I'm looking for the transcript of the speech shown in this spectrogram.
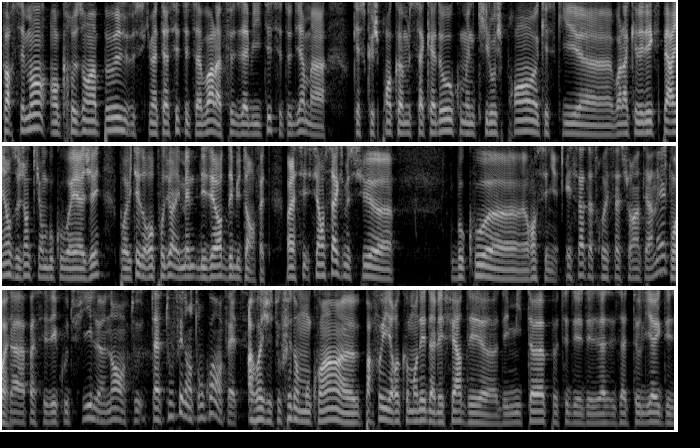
forcément, en creusant un peu, ce qui m'intéressait, c'est de savoir la faisabilité, c'est de dire, bah, qu'est-ce que je prends comme sac à dos, combien de kilos je prends, qu'est-ce qui, euh, voilà, quelle est l'expérience de gens qui ont beaucoup voyagé, pour éviter de reproduire les mêmes les erreurs de débutants, en fait. Voilà, c'est en ça que je me suis beaucoup euh, renseigné. Et ça, t'as trouvé ça sur Internet ouais. T'as passé des coups de fil? Non, t'as tout fait dans ton coin en fait. Ah ouais, j'ai tout fait dans mon coin. Euh, parfois, il est recommandé d'aller faire des, euh, des meet-up, des, des, ateliers avec des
